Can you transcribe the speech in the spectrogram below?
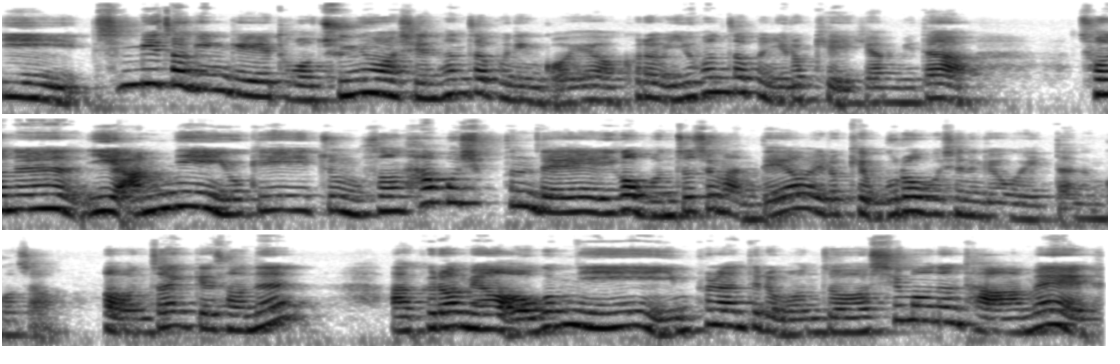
이 심미적인 게 더 중요하신 환자분인 거예요. 그럼 이 환자분 이렇게 얘기합니다. 저는 이 앞니 여기 좀 우선 하고 싶은데 이거 먼저 좀 안 돼요? 이렇게 물어보시는 경우가 있다는 거죠. 원장님께서는 아 그러면 어금니 임플란트를 먼저 심어놓은 다음에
